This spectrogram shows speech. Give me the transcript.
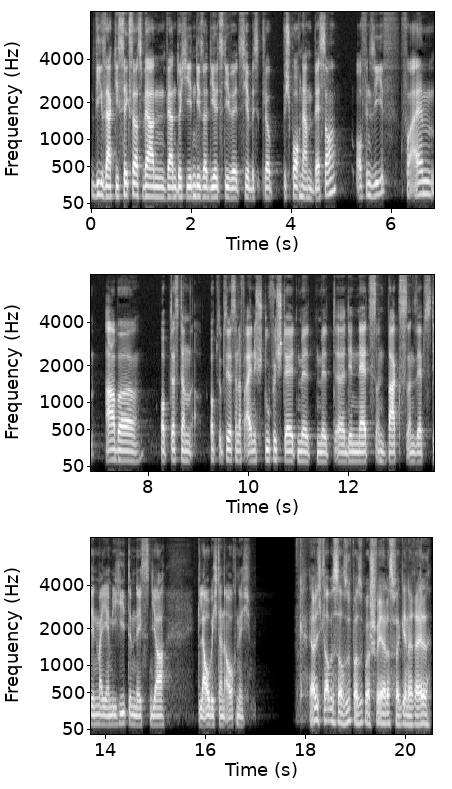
wie gesagt, die Sixers werden, werden durch jeden dieser Deals, die wir jetzt hier bis, glaub, besprochen haben, besser, offensiv vor allem, aber ob das dann, ob, ob sie das dann auf eine Stufe stellt mit, mit äh, den Nets und Bucks und selbst den Miami Heat im nächsten Jahr, glaube ich dann auch nicht. Ja, und ich glaube, es ist auch super, super schwer, dass wir generell,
